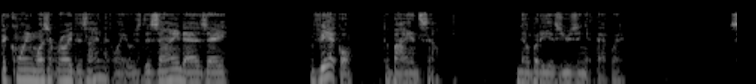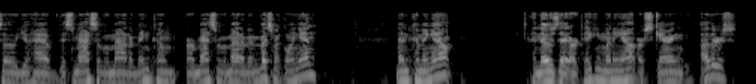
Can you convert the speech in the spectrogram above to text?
Bitcoin wasn't really designed that way. It was designed as a vehicle to buy and sell. Nobody is using it that way. So you have this massive amount of income or massive amount of investment going in, none coming out, and those that are taking money out are scaring others,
